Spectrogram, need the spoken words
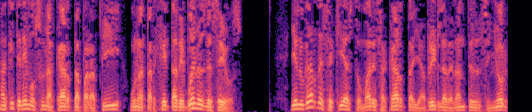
Aquí tenemos una carta para ti, una tarjeta de buenos deseos. Y en lugar de Ezequías tomar esa carta y abrirla delante del Señor,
